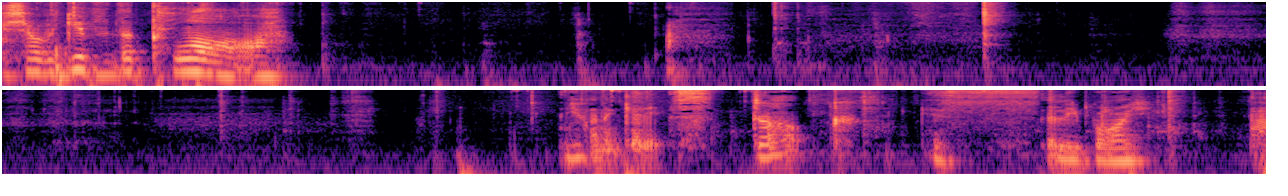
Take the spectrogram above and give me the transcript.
Shall we give the claw? You're going to get it stuck, you silly boy.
